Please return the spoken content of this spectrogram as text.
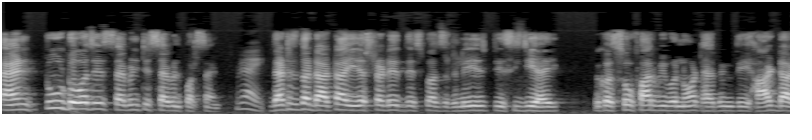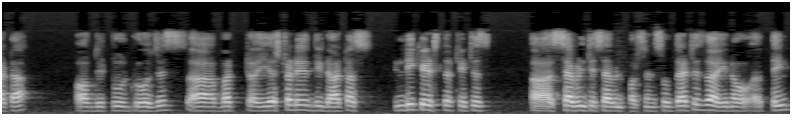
and two dose is 77%. Right. That is the data yesterday. This was released DCGI because so far we were not having the hard data of the two doses, uh, but uh, yesterday the data indicates that it is 77%. Uh, so that is the you know thing.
